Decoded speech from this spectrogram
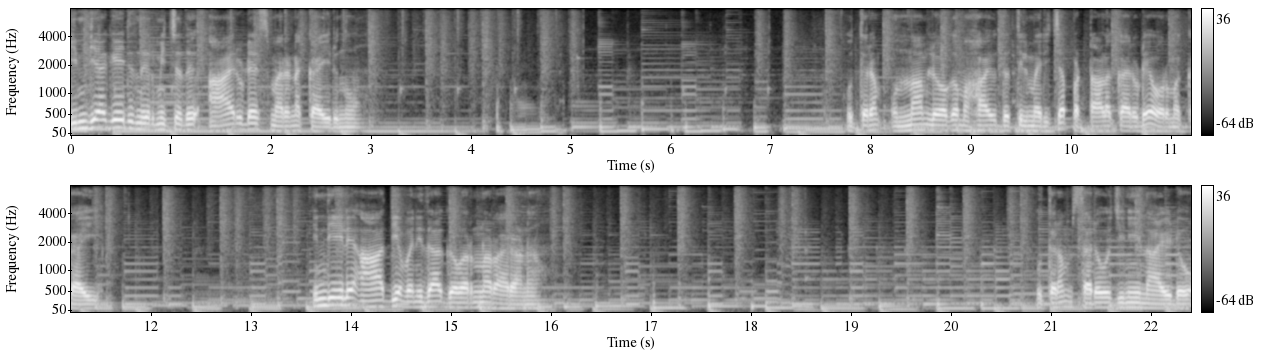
ഇന്ത്യ ഗേറ്റ് നിർമ്മിച്ചത് ആരുടെ സ്മരണക്കായിരുന്നു? ഉത്തരം ഒന്നാം ലോക മഹായുദ്ധത്തിൽ മരിച്ച പട്ടാളക്കാരുടെ ഓർമ്മക്കായി. ഇന്ത്യയിലെ ആദ്യ വനിതാ ഗവർണർ ആരാണ്? ഉത്തരം സരോജിനി നായിഡു.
